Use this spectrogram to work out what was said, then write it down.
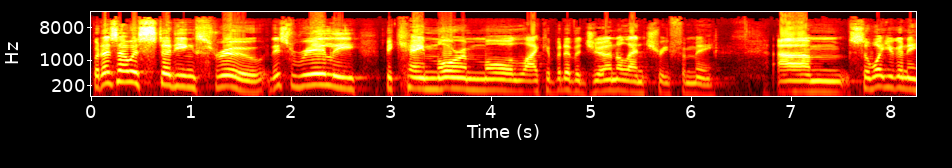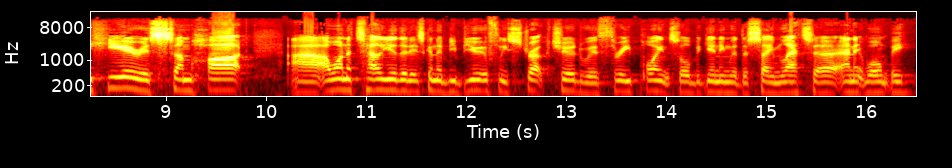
But as I was studying through, this really became more and more like a bit of a journal entry for me. Um, so, what you're going to hear is some heart uh, I want to tell you that it's going to be beautifully structured with three points, all beginning with the same letter, and it won't be.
